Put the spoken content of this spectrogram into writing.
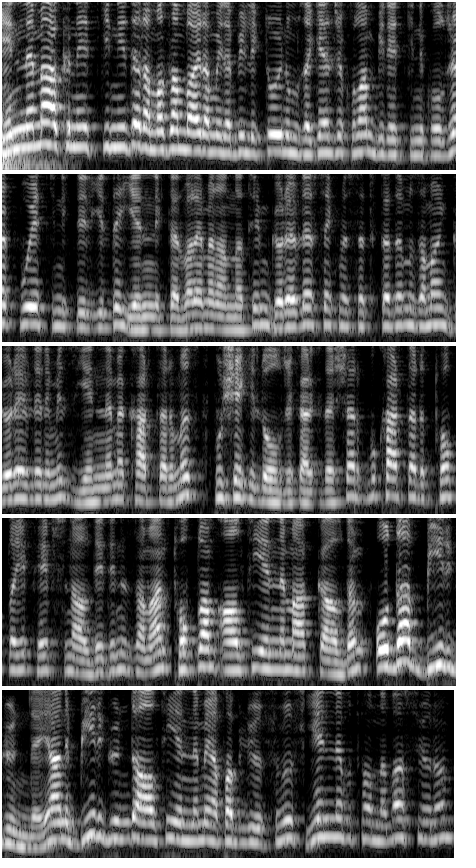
Yenileme akını etkinliği de Ramazan bayramı ile birlikte oyunumuza gelecek olan bir etkinlik olacak. Bu etkinlikle ilgili de yenilikler var. Hemen anlatayım. Görevler sekmesine tıkladığımız zaman görevlerimiz, yenileme kartlarımız bu şekilde olacak arkadaşlar. Bu kartları toplayıp hepsini al dediğiniz zaman toplam 6 yenileme hakkı aldım. O da bir günde. Yani bir günde 6 yenileme yapabiliyorsunuz. Yenile butonuna basıyorum.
